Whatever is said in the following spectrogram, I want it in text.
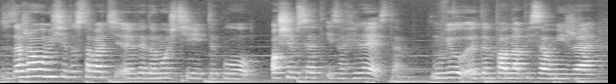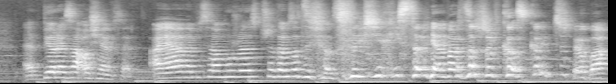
zdarzało mi się dostawać e, wiadomości typu 800 i za chwilę jestem. Mówił, e, ten pan napisał mi, że e, biorę za 800, a ja napisałam mu, że sprzedam za 1000. No i się historia bardzo szybko skończyła.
